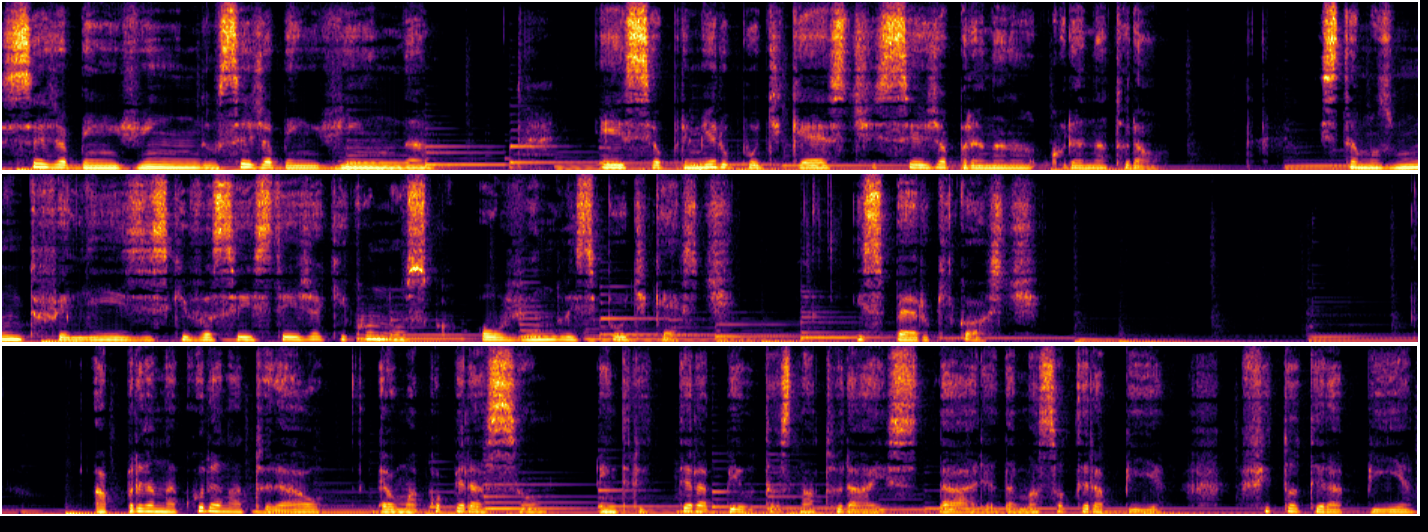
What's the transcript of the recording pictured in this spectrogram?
Seja bem-vindo, seja bem-vinda. Esse é o primeiro podcast Seja Prana Cura Natural. Estamos muito felizes que você esteja aqui conosco ouvindo esse podcast. Espero que goste. A Prana Cura Natural é uma cooperação entre terapeutas naturais da área da massoterapia, fitoterapia,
